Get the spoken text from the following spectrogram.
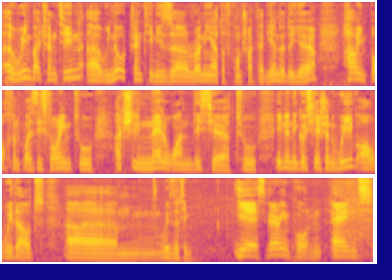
A win by Trentin. Uh, we know Trentin is uh, running out of contract at the end of the year. How important was this for him to actually nail one this year to in a negotiation with or without um, with the team? Yes, very important. And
